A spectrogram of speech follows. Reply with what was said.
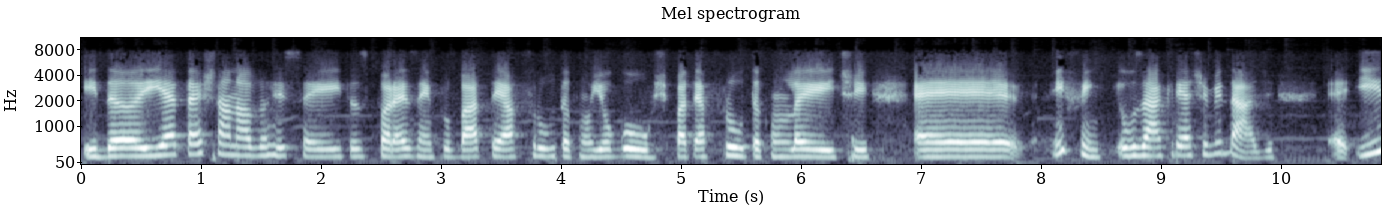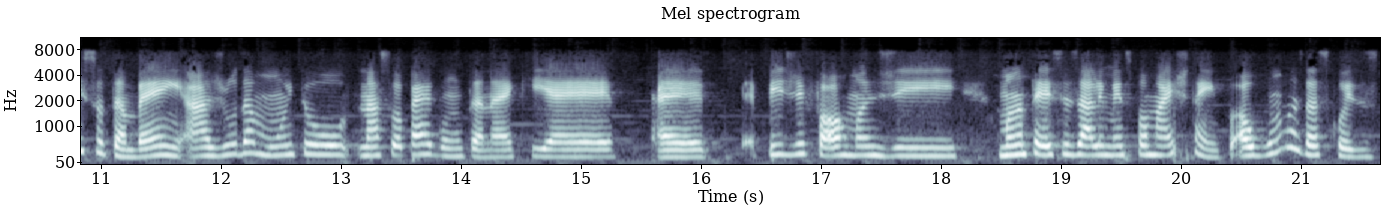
E daí é testar novas receitas, por exemplo, bater a fruta com iogurte, bater a fruta com leite, é... enfim, usar a criatividade. É, isso também ajuda muito na sua pergunta, né? Que é, é pedir formas de manter esses alimentos por mais tempo. Algumas das coisas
